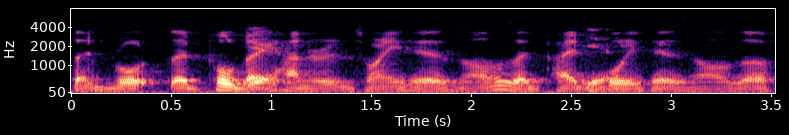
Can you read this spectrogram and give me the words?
They brought they pulled back Yeah. hundred and twenty thousand dollars. They'd paid Yeah. forty thousand dollars off.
